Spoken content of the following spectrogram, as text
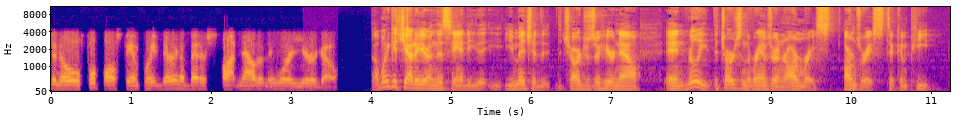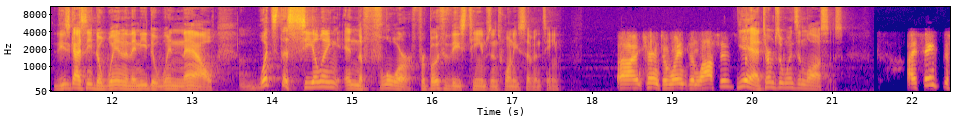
and O football standpoint, they're in a better spot now than they were a year ago. I want to get you out of here on this, Andy. You mentioned the Chargers are here now, and really the Chargers and the Rams are in an arm race, arms race to compete. These guys need to win, and they need to win now. What's the ceiling and the floor for both of these teams in 2017? Uh, in terms of wins and losses? Yeah, in terms of wins and losses. I think the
